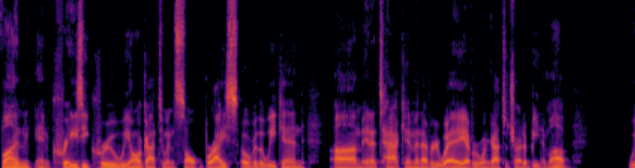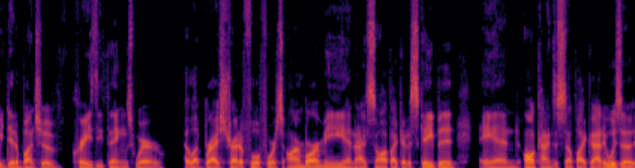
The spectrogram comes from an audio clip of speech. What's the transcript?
fun and crazy crew! We all got to insult Bryce over the weekend um, and attack him in every way. Everyone got to try to beat him up we did a bunch of crazy things where I let Bryce try to full force armbar me and I saw if I could escape it and all kinds of stuff like that. It was a,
